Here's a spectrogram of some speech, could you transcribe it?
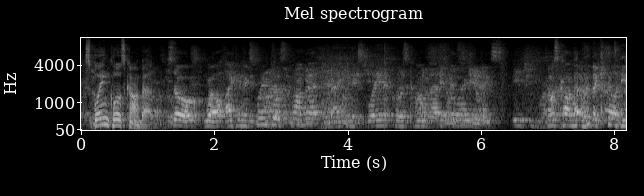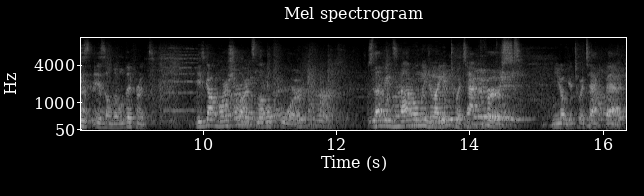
Explain close combat. So, well, I can explain close combat, and I can explain it close combat with Achilles. Close combat with Achilles is a little different. He's got martial arts level 4. So that means not only do I get to attack first, and you don't get to attack back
